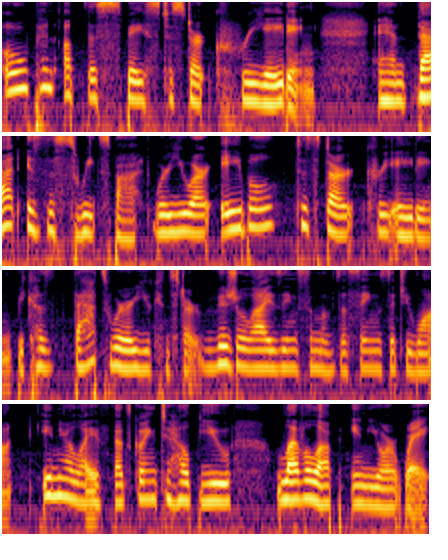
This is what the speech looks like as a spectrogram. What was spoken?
open up this space to start creating. And that is the sweet spot where you are able to start creating because that's where you can start visualizing some of the things that you want in your life that's going to help you level up in your way.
